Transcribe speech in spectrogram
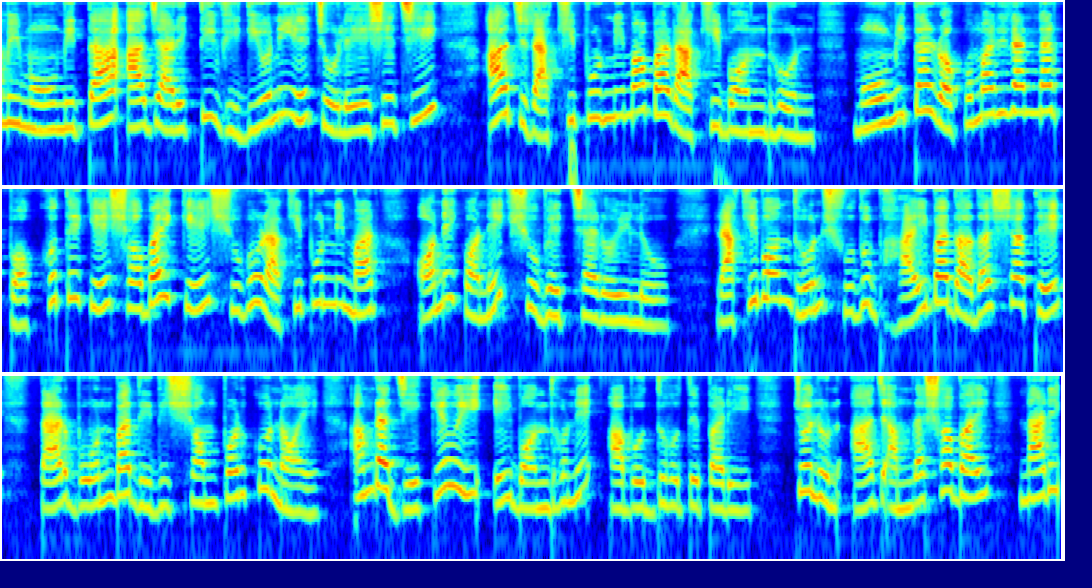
আমি মৌমিতা। আজ আরেকটি ভিডিও নিয়ে চলে এসেছি। আজ রাখি পূর্ণিমা বা রাখি বন্ধন। মৌমিতার রকমারি রান্নার পক্ষ থেকে সবাইকে শুভ রাখি পূর্ণিমার অনেক অনেক শুভেচ্ছা রইল। রাখি বন্ধন শুধু ভাই বা দাদার সাথে, তার বোন বা দিদির সম্পর্ক নয়। আমরা যে কেউই এই বন্ধনে আবদ্ধ হতে পারি। চলুন, আজ আমরা সবাই নারী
